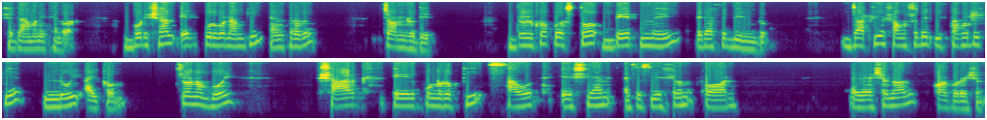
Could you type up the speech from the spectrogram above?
সে জার্মানি খেলোয়াড়। বরিশাল এর পূর্ব নাম কি? অ্যান্সার হবে চন্দ্রদ্বীপ। দৈর্ঘ্য, প্রস্থ বেদ নেই, এটা হচ্ছে বিন্দু। জাতীয় সংসদের স্থাপতিকে লুই আইকন। চুরানব্বই, সার্ক এর পুনরূপ কি South Asian association for regional cooperation.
